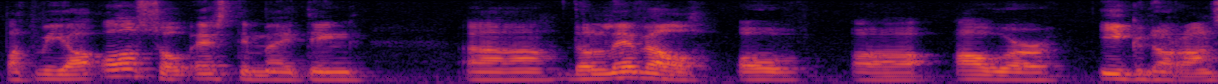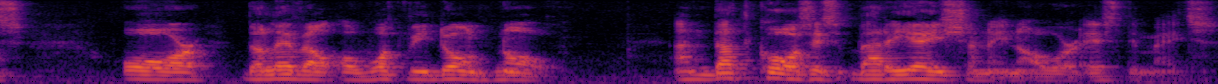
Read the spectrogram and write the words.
but we are also estimating uh, the level of uh, our ignorance or the level of what we don't know. And that causes variation in our estimates.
